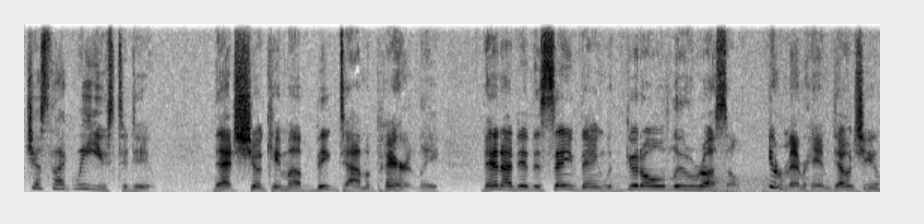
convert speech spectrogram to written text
just like we used to do. That shook him up big time, apparently. Then I did the same thing with good old Lou Russell. You remember him, don't you?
